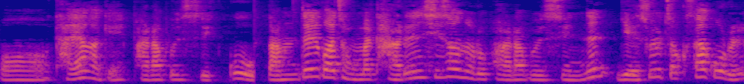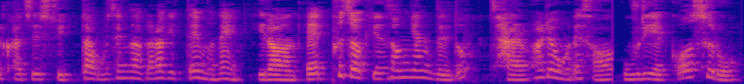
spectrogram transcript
어, 다양하게 바라볼 수 있고 남들과 정말 다른 시선으로 바라볼 수 있는 예술적 사고를 가질 수 있다고 생각을 하기 때문에 이런 F적인 성향들도 잘 활용을 해서 우리의 것으로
